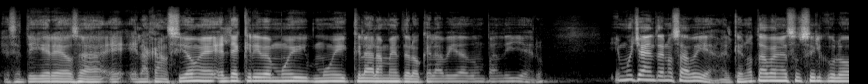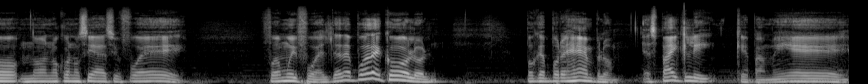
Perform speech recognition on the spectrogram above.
ese tigre, o sea, eh, eh, la canción, él describe muy, muy claramente lo que es la vida de un pandillero. Y mucha gente no sabía. El que no estaba en esos círculos no, no conocía eso y fue, fue muy fuerte. Después de Color, porque por ejemplo, Spike Lee, que para mí es...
